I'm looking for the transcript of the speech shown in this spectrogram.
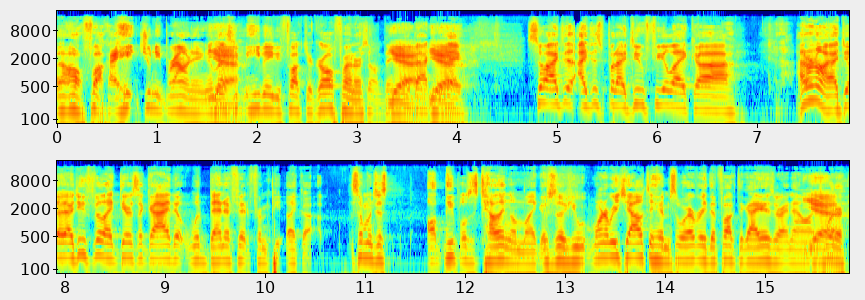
oh, fuck, I hate Junie Browning, unless Yeah. he, he maybe fucked your girlfriend or something Yeah, back in yeah. the day. So I just, I just, but I do feel like, uh, I don't know, I do, I do feel like there's a guy that would benefit from, pe- like, uh, someone just, uh, people just telling him, like, so if you want to reach out to him, so wherever the fuck the guy is right now on Yeah. Twitter,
